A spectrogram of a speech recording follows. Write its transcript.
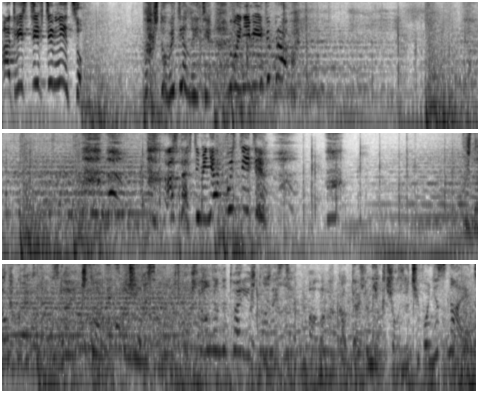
Отвести в темницу! А что вы делаете? Вы не имеете права! Оставьте меня, отпустите! Что такое? Что случилось? Что она натворила? Что она Аллах, когда это Никто ничего не знает.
